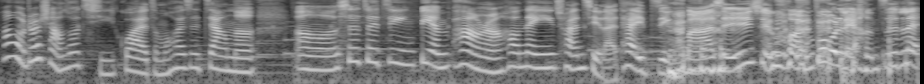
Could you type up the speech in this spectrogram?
然后我就想说，奇怪，怎么会是这样呢？嗯、是最近变胖，然后内衣穿起来太紧吗？血液循环不良之类。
